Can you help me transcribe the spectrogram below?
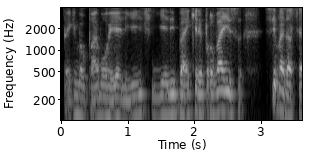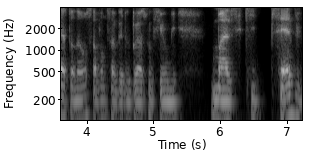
até que meu pai morrer ali e ele vai querer provar isso. Se vai dar certo ou não, só vamos saber no próximo filme. Mas que serve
